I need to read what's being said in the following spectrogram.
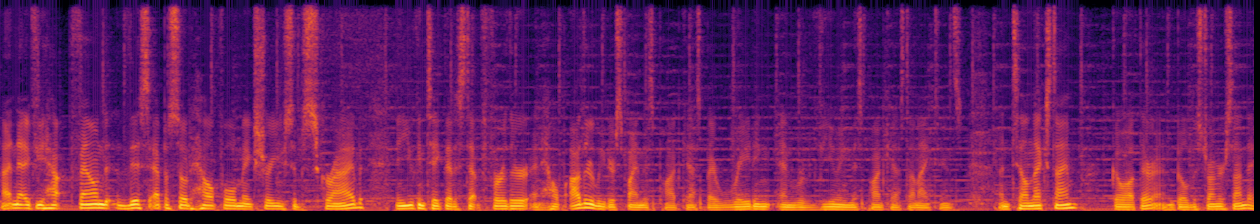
Uh, now, if you have found this episode helpful, make sure you subscribe, and you can take that a step further and help other leaders find this podcast by rating and reviewing this podcast on iTunes. Until next time, go out there and build a stronger Sunday.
